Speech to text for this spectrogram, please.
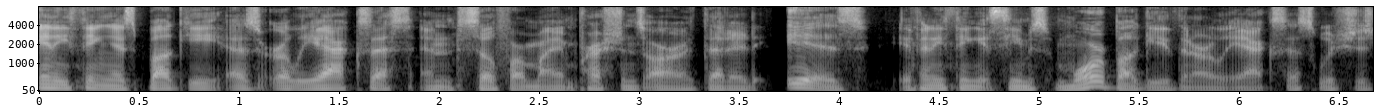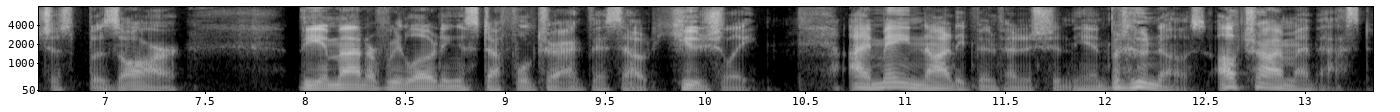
anything as buggy as early access, and so far my impressions are that it is, if anything, it seems more buggy than early access, which is just bizarre, the amount of reloading and stuff will drag this out hugely. I may not even finish it in the end, but who knows? I'll try my best.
